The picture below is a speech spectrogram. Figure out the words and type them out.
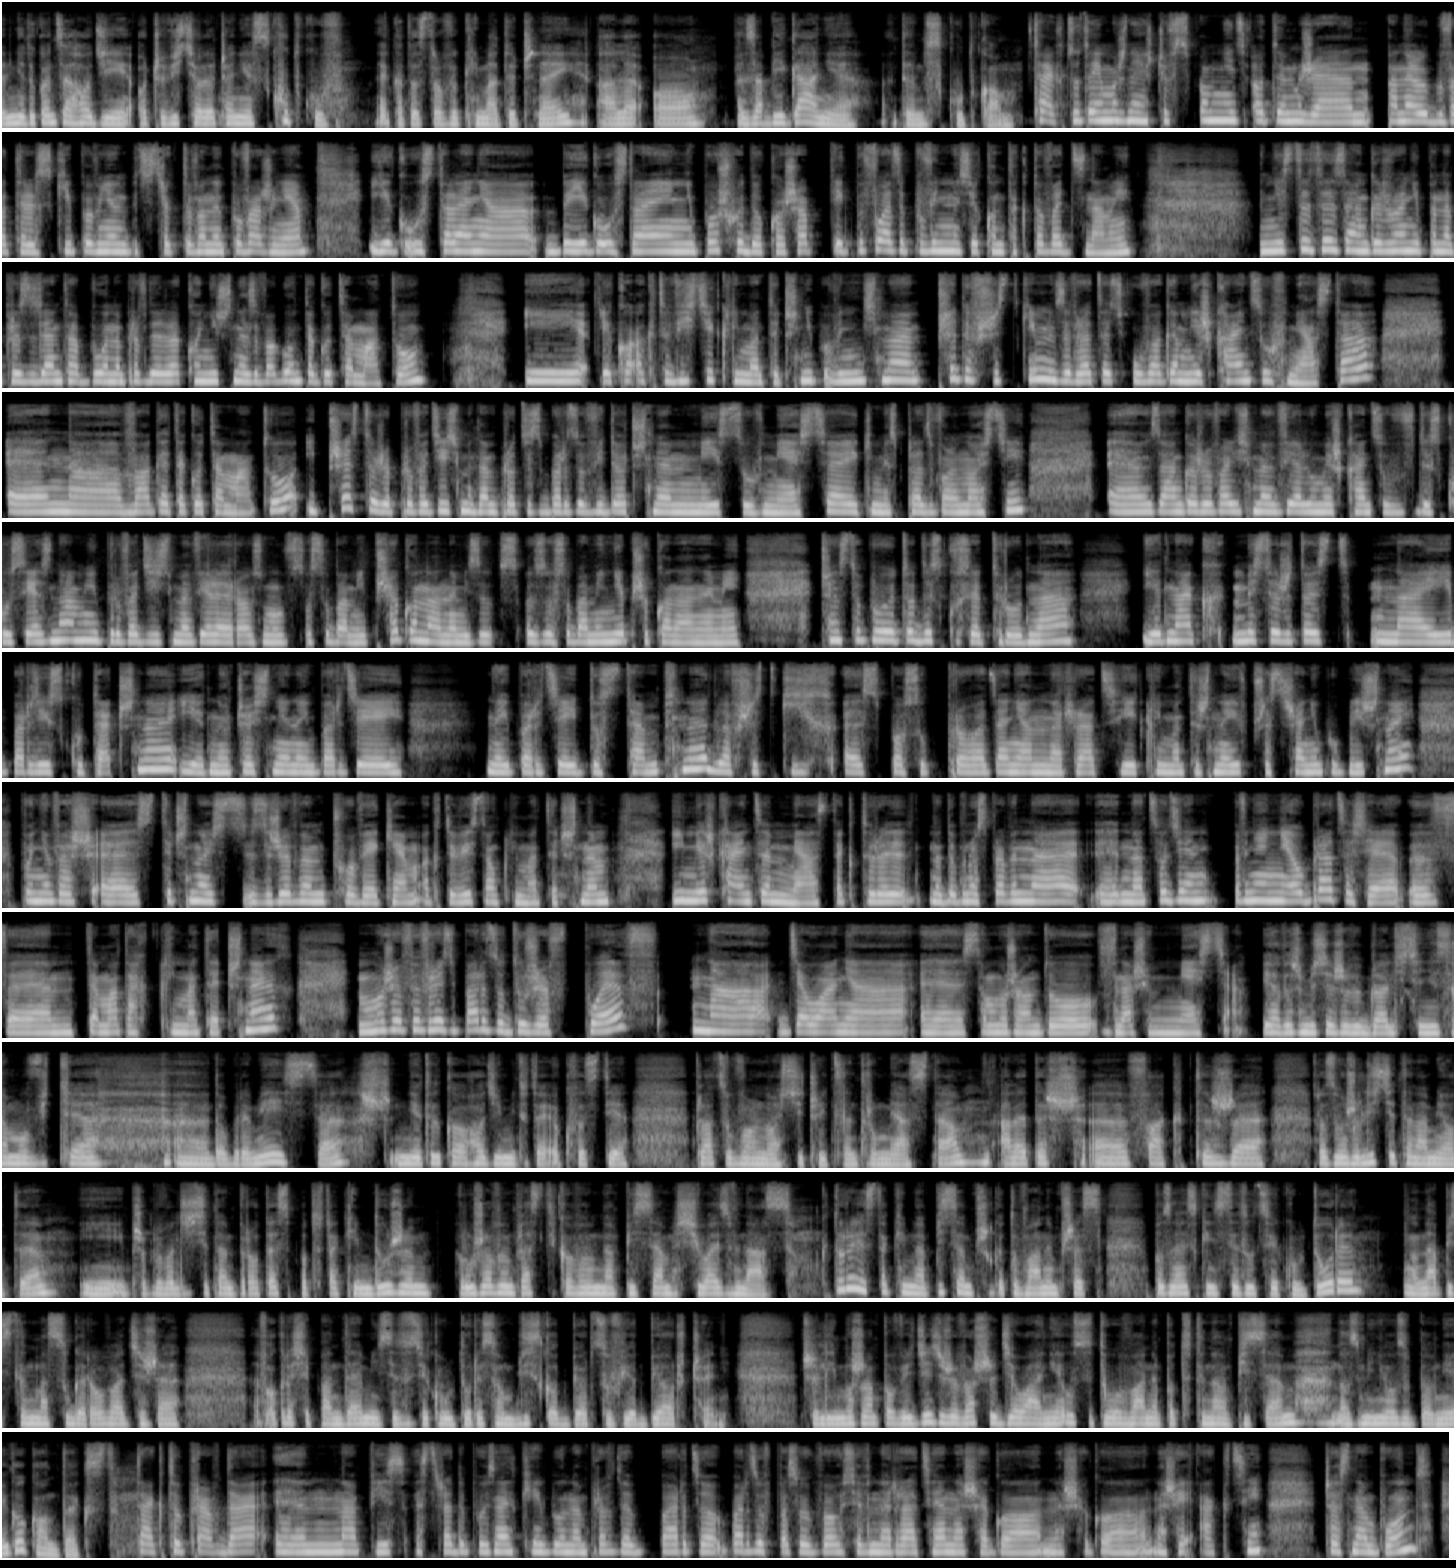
nie do końca chodzi oczywiście o leczenie skutków katastrofy klimatycznej, ale o zabieganie tym skutkom. Tak, tutaj można jeszcze wspomnieć o tym, że panel obywatelski powinien być traktowany poważnie i jego ustalenia, by jego ustalenia nie poszły do kosza, jakby władze powinny się kontaktować z nami. Niestety zaangażowanie pana prezydenta było naprawdę lakoniczne z wagą tego tematu i jako aktywiści klimatyczni powinniśmy przede wszystkim zwracać uwagę mieszkańców miasta e, na wagę tego tematu i przez to, że prowadziliśmy ten proces w bardzo widocznym miejscu w mieście, jakim jest Plac Wolności, e, zaangażowaliśmy wielu mieszkańców w dyskusję z nami, prowadziliśmy wiele rozmów z osobami przekonanymi, z, z osobami nieprzekonanymi. Często były to dyskusje trudne, jednak myślę, że to jest najbardziej skuteczny i jednocześnie najbardziej najbardziej dostępny dla wszystkich e, sposób prowadzenia narracji klimatycznej w przestrzeni publicznej, ponieważ e, styczność z żywym człowiekiem, aktywistą klimatycznym i mieszkańcem miasta, który na dobrą sprawę na, e, na co dzień pewnie nie obraca się w tematach klimatycznych, może wywrzeć bardzo duży wpływ na działania e, samorządu w naszym mieście. Ja też myślę, że wybraliście niesamowicie e, dobre miejsce. Nie tylko chodzi mi tutaj o kwestię Placu Wolności, czyli centrum miasta, ale też e, fakt, że rozłożyliście te namioty i przeprowadziliście ten protest pod takim dużym, różowym, plastikowym napisem Siła jest w nas, który jest takim napisem przygotowanym przez Poznańskie Instytucje Kultury, napis ten ma sugerować, że w okresie pandemii instytucje kultury są blisko odbiorców i odbiorczyń. Czyli można powiedzieć, że wasze działanie usytuowane pod tym napisem no, zmieniło zupełnie jego kontekst. Tak, to prawda. Napis Estrady Poznańskiej był naprawdę bardzo, bardzo wpasowywał się w narrację naszego, naszego, naszej akcji Czas na bunt.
